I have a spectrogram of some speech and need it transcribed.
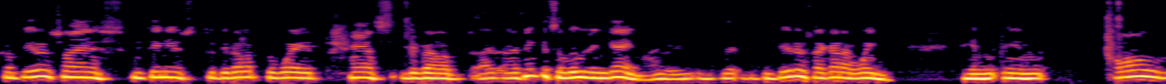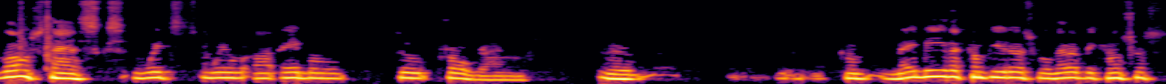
computer science continues to develop the way it has developed, I, I think it's a losing game. I mean, the, the, computers are going to win in in all those tasks which we are able to program. Uh, maybe the computers will never be conscious.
